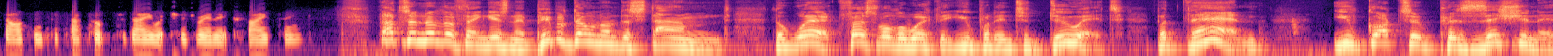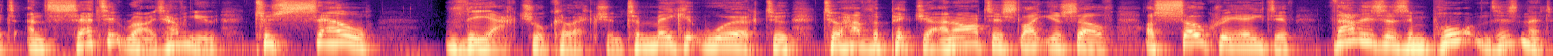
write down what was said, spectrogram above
starting to set up today, which is really exciting. That's another thing, isn't it? People don't understand the work. First of all, the work that you put in to do it, but then you've got to position it and set it right, haven't you, to sell the actual collection, to make it work, to to have the picture. And artists like yourself are so creative. That is as important, isn't it?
